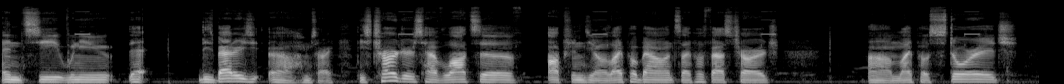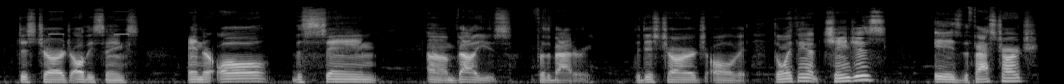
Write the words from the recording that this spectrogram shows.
and see when you that these batteries. Oh, I'm sorry. These chargers have lots of options. You know, lipo balance, lipo fast charge, um, lipo storage discharge, all these things, and they're all the same um, values for the battery. The discharge, all of it. The only thing that changes is the fast charge,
